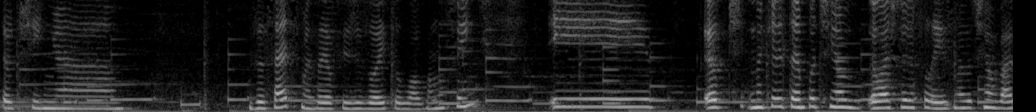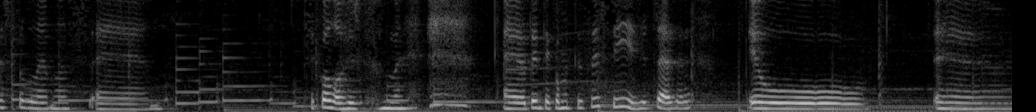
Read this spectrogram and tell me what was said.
Eu tinha 17, mas aí eu fiz 18 logo no fim. E eu naquele tempo eu tinha. Eu acho que eu já falei isso, mas eu tinha vários problemas é, psicológicos, né? É, eu tentei cometer suicídio, etc. Eu. É,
